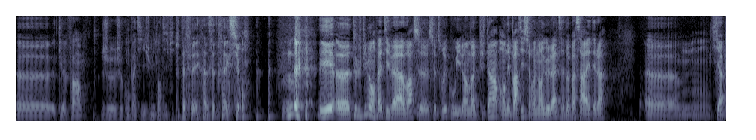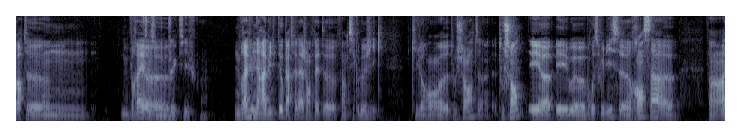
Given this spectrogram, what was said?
Euh, enfin je, je compatis je m'identifie tout à fait à cette réaction et euh, tout le film, en fait, il va avoir ce, ce truc où il est en mode putain, on est parti sur une engueulade, ça peut pas s'arrêter là. Euh, qui apporte euh, une, vraie, son euh, objectif, quoi. une vraie vulnérabilité au personnage, en fait, euh, enfin psychologique, qui le rend euh, touchante, touchant. Et, euh, et euh, Bruce Willis euh, rend ça, euh, enfin,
